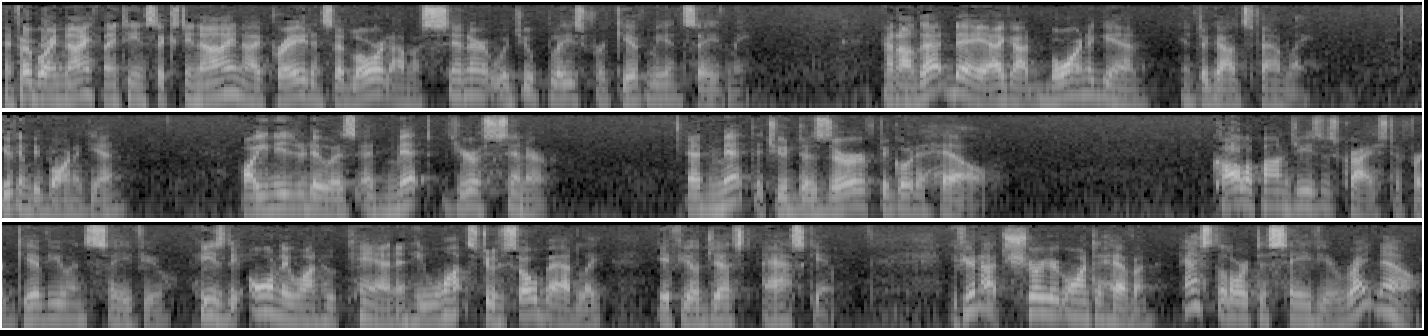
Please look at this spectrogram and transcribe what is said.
On February 9th, 1969, I prayed and said, Lord, I'm a sinner. Would you please forgive me and save me? And on that day, I got born again into God's family. You can be born again. All you need to do is admit you're a sinner. Admit that you deserve to go to hell. Call upon Jesus Christ to forgive you and save you. He's the only one who can, and He wants to so badly if you'll just ask Him. If you're not sure you're going to heaven, ask the Lord to save you right now.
